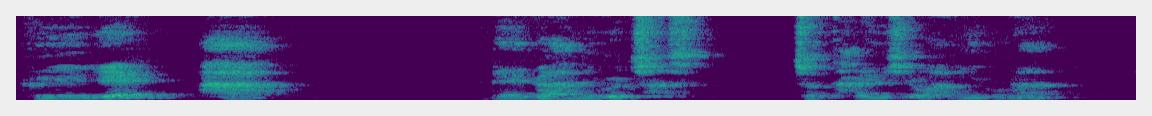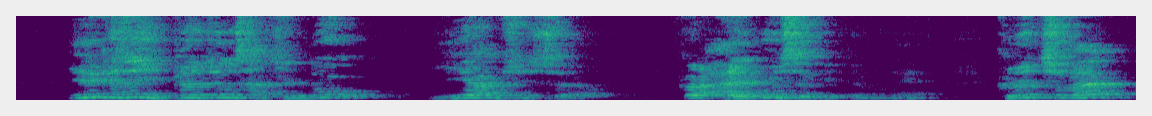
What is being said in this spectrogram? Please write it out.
그에게 아 내가 아니고 저, 저 다윗이 왕이구나 이렇게 해서 입혀준 사실도 이해할 수 있어요. 그걸 알고 있었기 때문에 그렇지만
